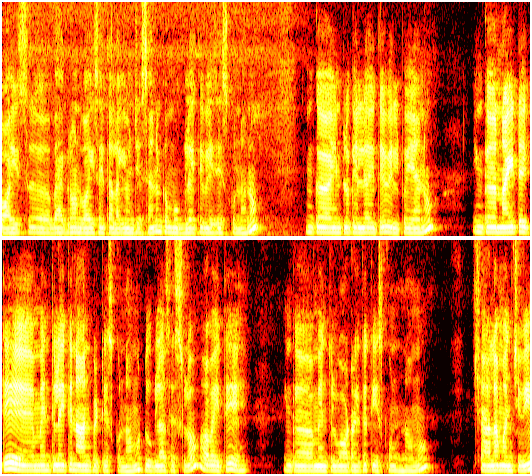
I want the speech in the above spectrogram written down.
వాయిస్ బ్యాక్గ్రౌండ్ వాయిస్ అయితే అలాగే ఉంచేసాను. ఇంకా ముగ్గులు అయితే వేసేసుకున్నాను. ఇంకా ఇంట్లోకి వెళ్ళి అయితే వెళ్ళిపోయాను. ఇంకా నైట్ అయితే మెంతులు అయితే నానబెట్టేసుకున్నాము టూ గ్లాసెస్లో అవైతే ఇంకా మెంతులు వాటర్ అయితే తీసుకుంటున్నాము. చాలా మంచివి.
